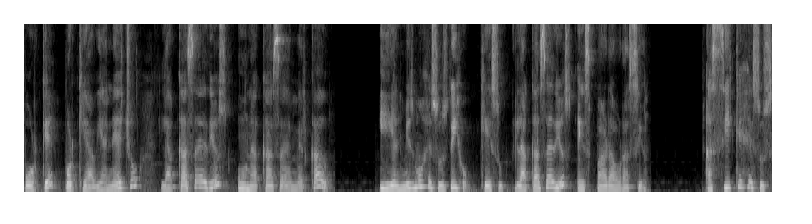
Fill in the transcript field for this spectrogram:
¿Por qué? Porque habían hecho la casa de Dios una casa de mercado. Y el mismo Jesús dijo que la casa de Dios es para oración. Así que Jesús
